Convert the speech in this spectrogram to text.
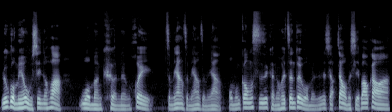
如果没有五星的话，我们可能会怎么样怎么样怎么样，我们公司可能会针对我们叫叫我们写报告啊，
